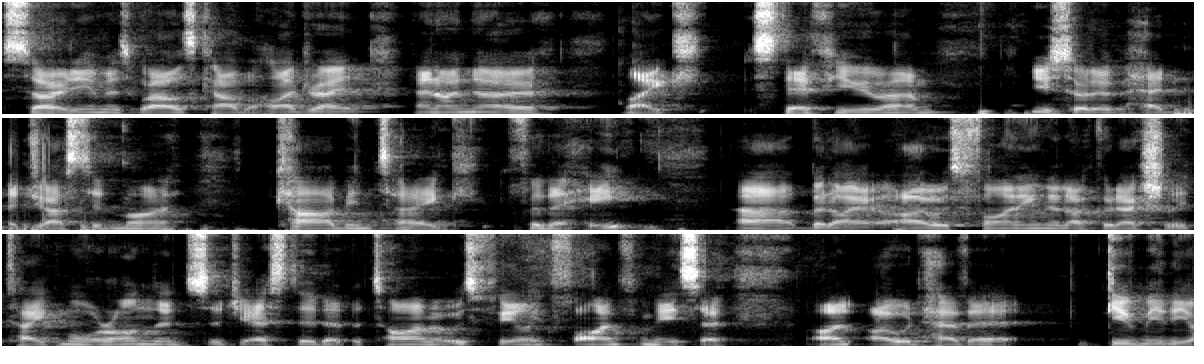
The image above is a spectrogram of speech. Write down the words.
sodium as well as carbohydrate, and I know like Steph, you um, you sort of had adjusted my carb intake for the heat. Uh, but I, I, was finding that I could actually take more on than suggested at the time. It was feeling fine for me. So I, I would have a give me the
